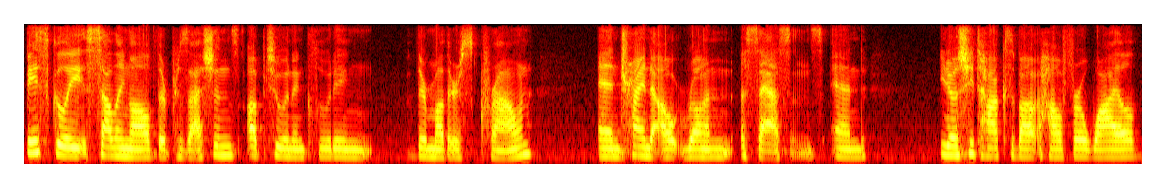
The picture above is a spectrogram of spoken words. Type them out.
basically selling all of their possessions, up to and including their mother's crown, and trying to outrun assassins. And you know, she talks about how for a while,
